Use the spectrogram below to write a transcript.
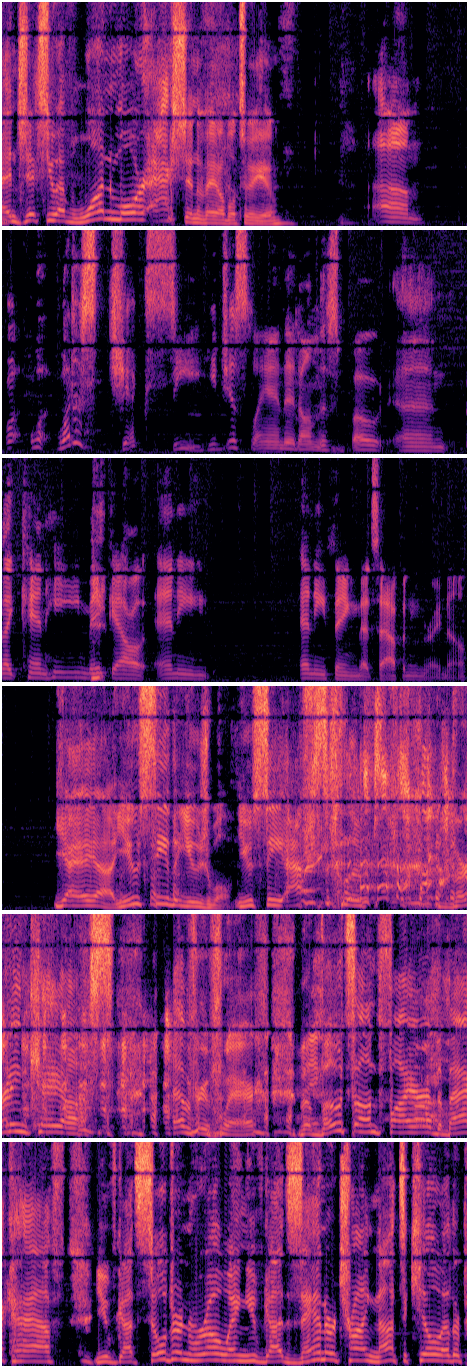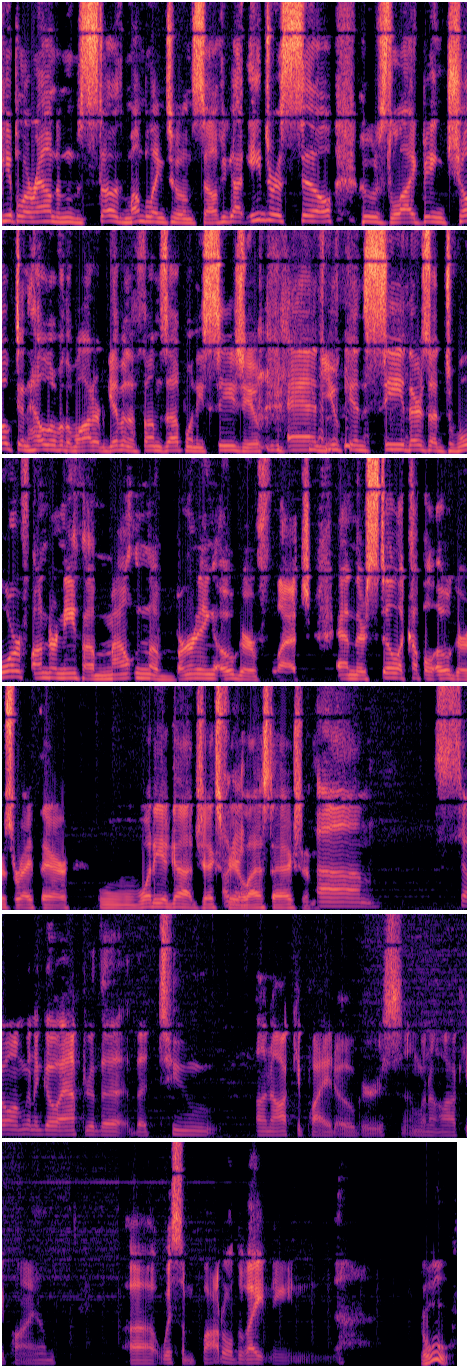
and jix you have one more action available to you. Um, what, what, what does Chick see? He just landed on this boat, and like, can he make out any anything that's happening right now? Yeah, yeah, yeah. You see the usual. You see absolute burning chaos everywhere. The boat's on fire, the back half. You've got Sildren rowing. You've got Xander trying not to kill other people around him, mumbling to himself. You got Idrisil, who's like being choked and held over the water, giving a thumbs up when he sees you. And you can see there's a dwarf underneath a mountain of burning ogre flesh. And there's still a couple ogres right there. What do you got, Jix, for your last action? Um, so I'm gonna go after the the two unoccupied ogres. I'm gonna occupy them uh, with some bottled lightning. Ooh.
